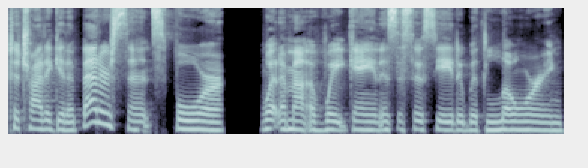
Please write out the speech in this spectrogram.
to try to get a better sense for what amount of weight gain is associated with lowering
